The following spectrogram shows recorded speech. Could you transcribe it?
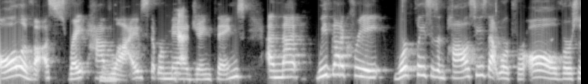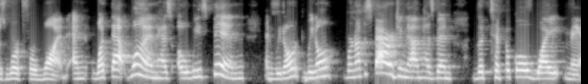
all of us, right? Have mm-hmm. lives that we're managing yeah. things and that we've got to create workplaces and policies that work for all versus work for one. And what that one has always been and we don't we don't we're not disparaging them has been the typical white man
